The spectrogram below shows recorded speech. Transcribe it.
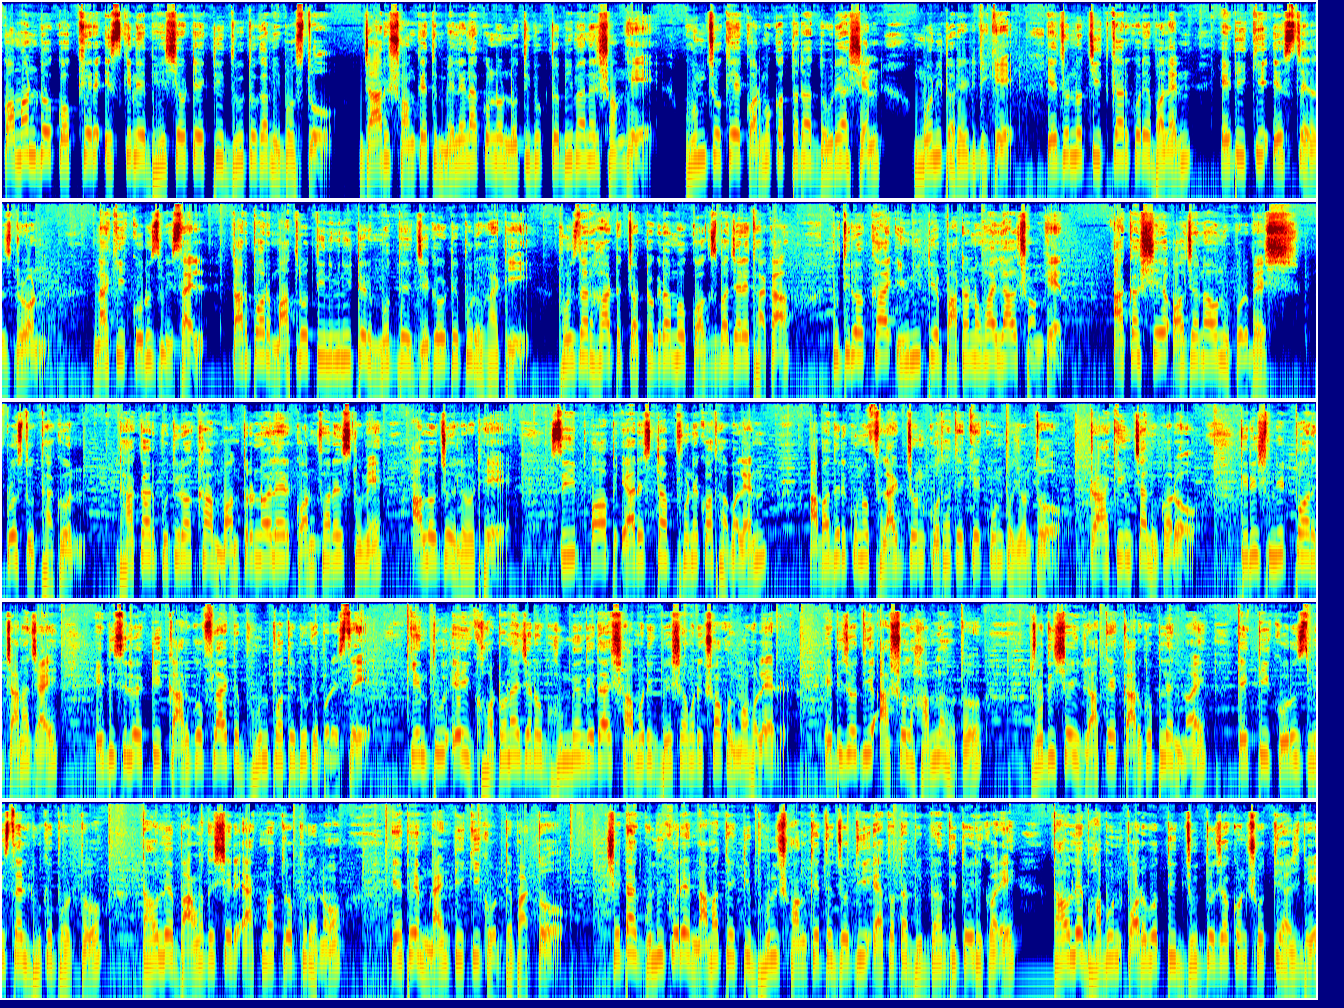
কমান্ডো কক্ষের স্ক্রিনে ভেসে ওঠে একটি দ্রুতগামী বস্তু, যার সংকেত মেলে না কোনো নথিভুক্ত বিমানের সঙ্গে। ঘুম চোখে কর্মকর্তারা দৌড়ে আসেন মনিটরের দিকে। এজন্য চিৎকার করে বলেন, এটি কি স্টেলস ড্রোন? নাকি ক্রুজ মিসাইল? তারপর মাত্র তিন মিনিটের মধ্যে জেগে ওঠে পুরো ঘাঁটি। ফৌজদারহাট চট্টগ্রাম ও কক্সবাজারে থাকা প্রতিরক্ষা ইউনিটে পাঠানো হয় লাল সংকেত। আকাশে অজানা অনুপ্রবেশ। প্রস্তুত থাকুন। ঢাকার প্রতিরক্ষা মন্ত্রণালয়ের কনফারেন্স রুমে আলো জ্বলে ওঠে। চিফ অফ এয়ার স্টাফ ফোনে কথা বলেন, আমাদের কোনো ফ্লাইট জোন কোথা থেকে কোন পর্যন্ত? ট্র্যাকিং চালু করো। তিরিশ মিনিট পর জানা যায়, এটি ছিল একটি কার্গো ফ্লাইট ভুল পথে ঢুকে পড়েছে। কিন্তু এই ঘটনায় যেন ঘুম ভেঙে দেয় সামরিক বেসামরিক সকল মহলের। এটি যদি আসল হামলা হতো যদি সেই রাতে কার্গো প্লেন নয়, একটি ক্রুজ মিসাইল ঢুকে পড়তো, তাহলে বাংলাদেশের একমাত্র পুরনো এফ এম নাইনটি কী করতে পারত? সেটা গুলি করে নামাতে একটি ভুল সংকেত যদি এতটা বিভ্রান্তি তৈরি করে, তাহলে ভাবুন পরবর্তী যুদ্ধ যখন সত্যি আসবে,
